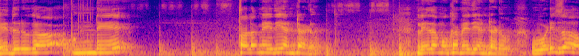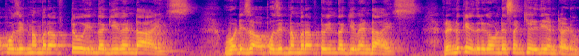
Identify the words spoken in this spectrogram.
ఎదురుగా ఉండే తలమేది అంటాడు. లేదా ముఖమేది అంటాడు. What is the opposite number of two in the given dice what is the opposite number of two in the given dice రెండుకి ఎదురుగా ఉండే సంఖ్య ఇది అంటాడు.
